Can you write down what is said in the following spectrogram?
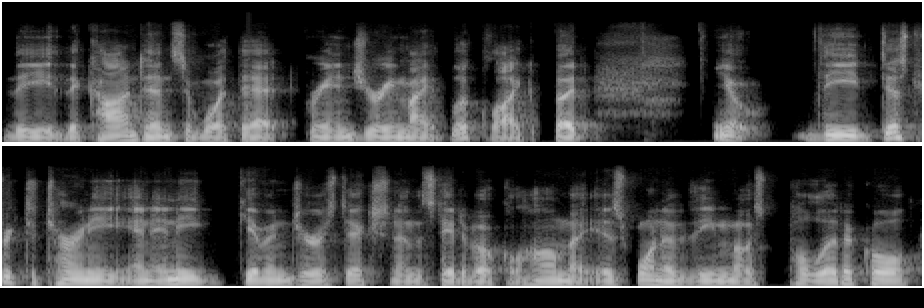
the the contents of what that grand jury might look like, but you know, the district attorney in any given jurisdiction in the state of Oklahoma is one of the most political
